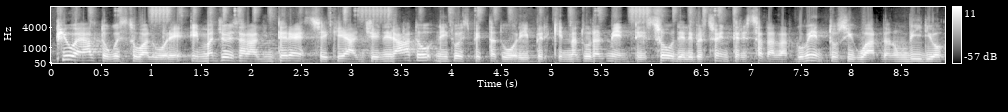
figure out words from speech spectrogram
Più è alto questo valore e maggiore sarà l'interesse che hai generato nei tuoi spettatori perché naturalmente solo delle persone interessate all'argomento si guardano un video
